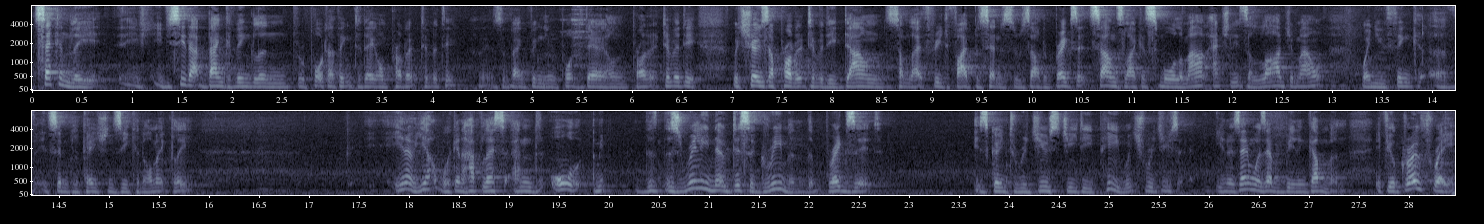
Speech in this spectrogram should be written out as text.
secondly, if, if you see that Bank of England report, I think today on productivity, I think it's a Bank of England report today on productivity, which shows our productivity down something like 3 to 5% as a result of Brexit. Sounds like a small amount. Actually, it's a large amount when you think of its implications economically. You know, yeah, we're going to have less, and all, I mean, there's, really no disagreement that Brexit is going to reduce GDP, which reduce, you know, as anyone's ever been in government, if your growth rate,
